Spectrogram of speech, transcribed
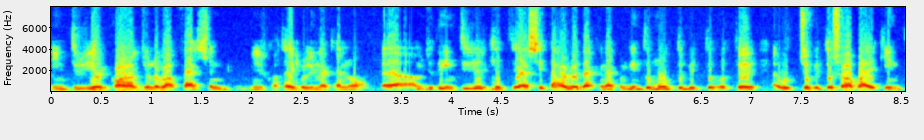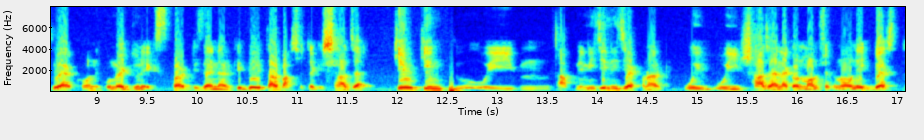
ইন্টেরিয়র করার জন্য বা ফ্যাশন এর কথাই বলি না কেন আমি যদি ইন্টেরিয়র ক্ষেত্রে আসি তাহলে দেখেন এখন কিন্তু মধ্যবিত্ত হতে উচ্চবিত্ত সবাই কিন্তু এখন কোনো একজন এক্সপার্ট ডিজাইনারকে দিয়ে তার বাসাটাকে সাজায়। কেউ কিন্তু ওই আপনি নিজে নিজে এখন আর ওই ওই সাজায় না কারণ মানুষ এখন অনেক ব্যস্ত।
